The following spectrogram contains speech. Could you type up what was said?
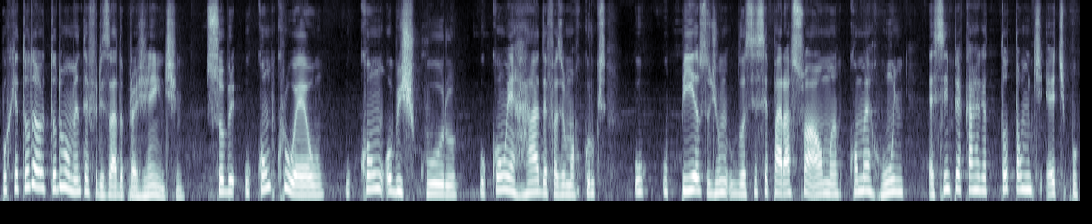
Porque todo, todo momento é frisado pra gente sobre o quão cruel, o quão obscuro, o quão errado é fazer uma Horcrux, o, o peso de um- você separar sua alma, como é ruim. É sempre a carga totalmente. É tipo,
